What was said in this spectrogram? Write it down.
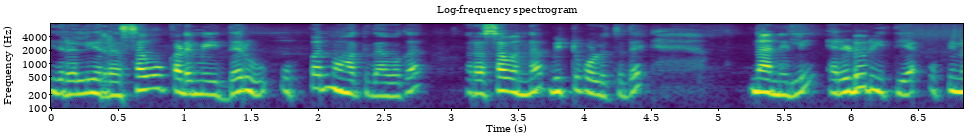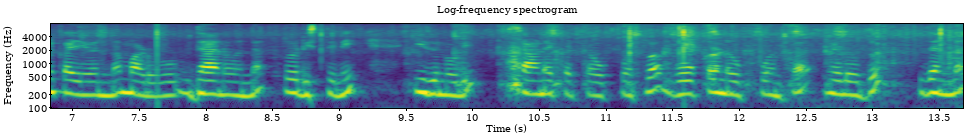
ಇದರಲ್ಲಿ ರಸವು ಕಡಿಮೆ ಇದ್ದರೂ ಉಪ್ಪನ್ನು ಹಾಕಿದವಾಗ ರಸವನ್ನು ಬಿಟ್ಟುಕೊಳ್ಳುತ್ತದೆ. ನಾನಿಲ್ಲಿ ಎರಡು ರೀತಿಯ ಉಪ್ಪಿನಕಾಯಿಯನ್ನು ಮಾಡುವ ವಿಧಾನವನ್ನು ತೋರಿಸ್ತೀನಿ. ಇದು ನೋಡಿ ಸಾಣೆಕಟ್ಟ ಉಪ್ಪು ಅಥವಾ ಗೋಕರ್ಣ ಉಪ್ಪು ಅಂತ ಹೇಳೋದು. ಇದನ್ನು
